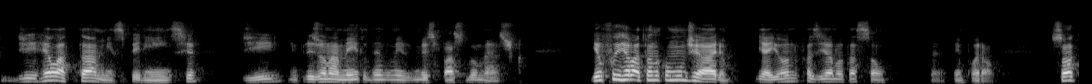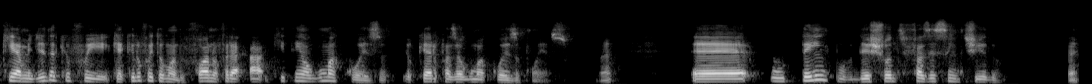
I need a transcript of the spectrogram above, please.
de relatar minha experiência de imprisionamento dentro do meu espaço doméstico. E eu fui relatando como um diário, e aí eu fazia anotação né, temporal. Só que à medida que eu fui, que aquilo foi tomando forma, eu falei, ah, aqui tem alguma coisa, eu quero fazer alguma coisa com isso. Né? É, o tempo deixou de fazer sentido. Né?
